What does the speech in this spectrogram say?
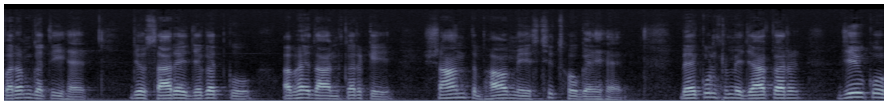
परम गति है, जो सारे जगत को अभयदान करके शांत भाव में स्थित हो गए हैं। वैकुंठ में जाकर जीव को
